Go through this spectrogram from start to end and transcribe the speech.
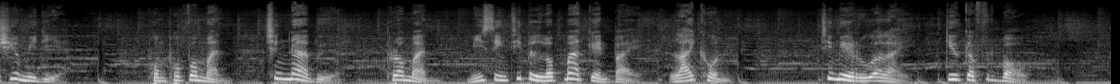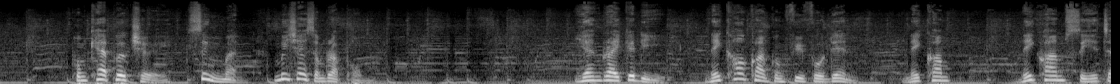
เชียลมีเดีย ผมพบว่ามันช่างน่าเบื่อ เพราะมันมีสิ่งที่เป็นลบมากเกินไป หลายคน ที่ไม่รู้อะไรเกี่ยวกับฟุตบอล ผมแค่เพิกเฉย ซึ่งมันไม่ใช่สำหรับผม อย่างไรก็ดี ในข้อความของฟิลโฟเดน ในความในความเสียใจ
